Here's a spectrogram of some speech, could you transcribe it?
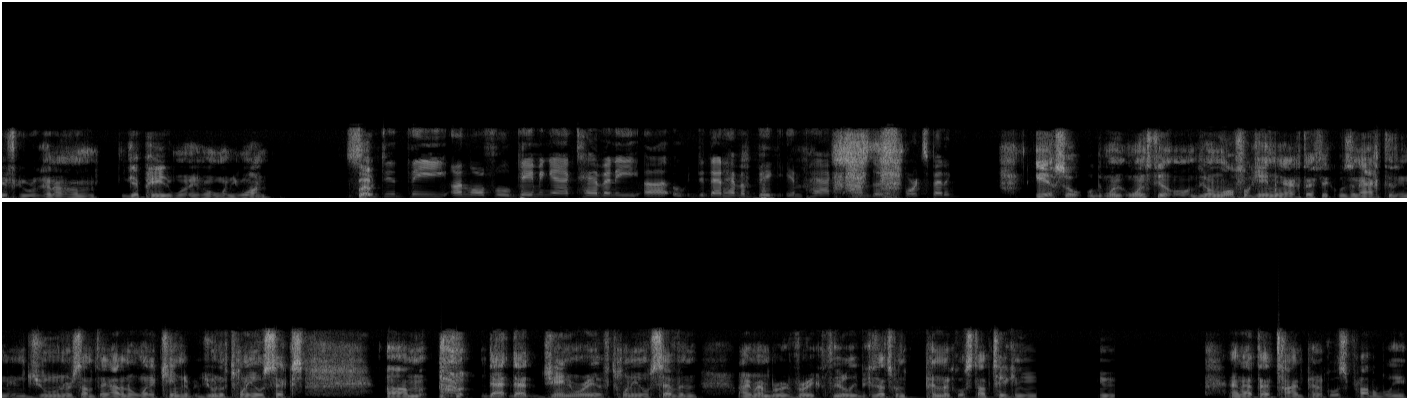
if you were gonna um get paid, you know, when you won. So, but, did the Unlawful Gaming Act have any? Uh, did that have a big impact on the sports betting? Yeah. So when, once the the Unlawful Gaming Act, I think, was enacted in, in June or something. I don't know when it came to June of 2006. Um, that that January of 2007, I remember it very clearly because that's when Pinnacle stopped taking you and at that time, Pinnacle was probably,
